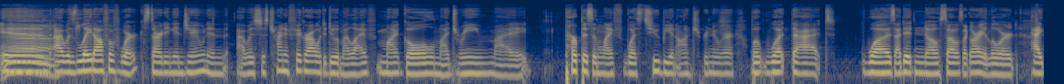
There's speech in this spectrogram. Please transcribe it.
And Ah. I was laid off of work starting in June. And I was just trying to figure out what to do with my life. My goal, my dream, my purpose in life was to be an entrepreneur. But what that was, I didn't know. So I was like, all right, Lord, I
